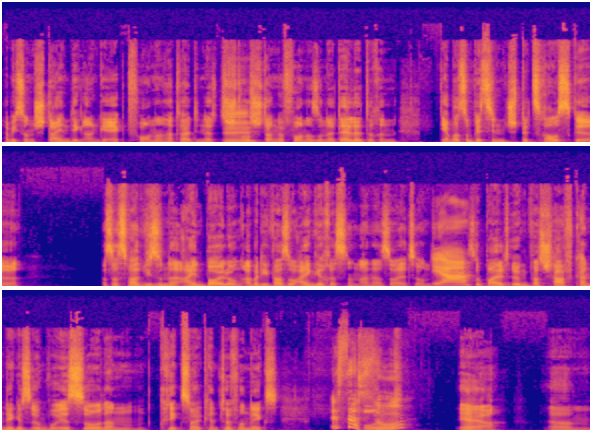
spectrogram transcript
habe ich so ein Steinding angeeckt vorne und hatte halt in der Mhm. Stoßstange vorne so eine Delle drin, die aber so ein bisschen spitz rausge. Also das war wie so eine Einbeulung, aber die war so eingerissen an einer Seite. Und Ja, sobald irgendwas Scharfkantiges irgendwo ist, so, dann kriegst du halt kein TÜV und nix. ist das Und, so? Ja, ja. Ähm,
